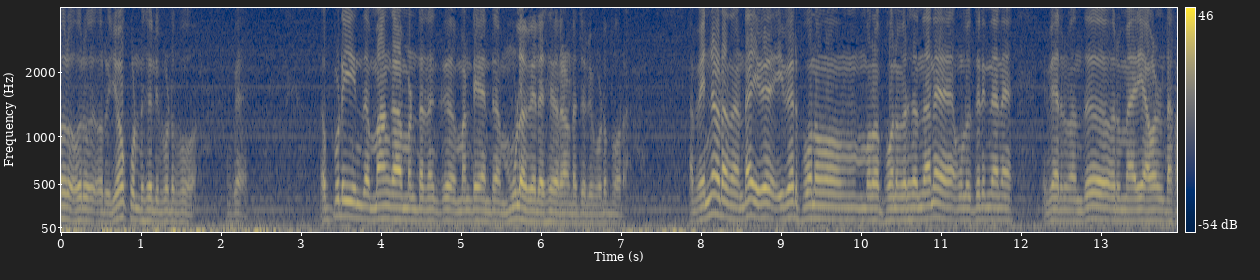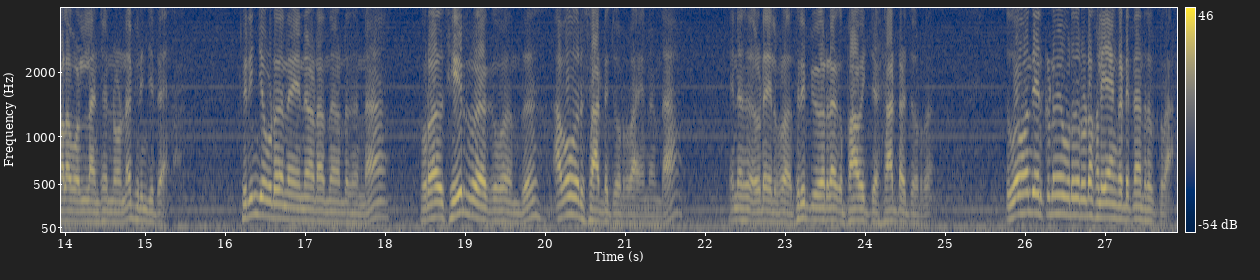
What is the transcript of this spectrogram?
ஒரு ஒரு ஒரு யோக் கொண்டு சொல்லி போட்டு போவோம். ஓகே எப்படி இந்த மாங்காய் மண்டனுக்கு மண்டையன்ற மூளை வேலை செய்கிறான்னு சொல்லி போட்டு போகிறேன் அப்போ என்ன நடந்தாண்டா இவர் இவர் போன முறை போன வருஷம் தானே உங்களுக்கு தெரிந்தானே இவர் வந்து ஒரு மாதிரி அவள்கிட்ட கலவலாம் சொன்னோடனே பிரிஞ்சுட்டேன். பிரிஞ்ச உடனே என்ன நடந்ததுன்னா புறாது சேர்றதுக்கு வந்து அவள் ஒரு சாட்டை சொல்கிறான் என்னண்டா? என்ன சொ- இடையில புறா திருப்பி வர்றாக்கு பாவிச்ச சாட்டை சொல்கிறேன் இவன் வந்து ஏற்கனவே ஒருத்தரோட கல்யாணம் கட்டித்தான் இருக்கிறான்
